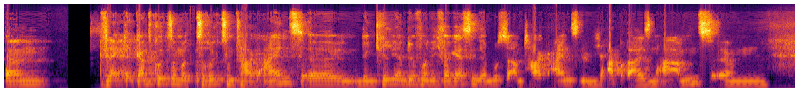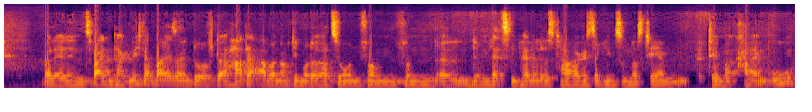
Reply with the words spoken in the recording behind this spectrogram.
Ähm, Vielleicht ganz kurz nochmal zurück zum Tag 1. Äh, den Kilian dürfen wir nicht vergessen, der musste am Tag 1 nämlich abreisen abends. Weil er den zweiten Tag nicht dabei sein durfte, hatte aber noch die Moderation vom, von äh, dem letzten Panel des Tages. Da ging es um das TM, Thema KMU,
